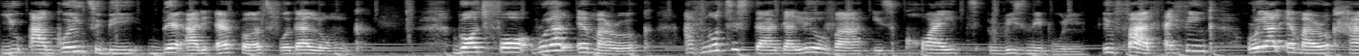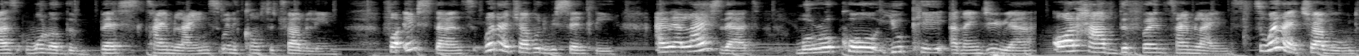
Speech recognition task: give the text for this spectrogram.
you are going to be there at the airport for that long. But for Royal Air Maroc, I've noticed that their layover is quite reasonable. In fact, I think Royal Air Maroc has one of the best timelines when it comes to traveling. For instance, when I traveled recently, I realized that Morocco, UK, and Nigeria all have different timelines. So when I traveled,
